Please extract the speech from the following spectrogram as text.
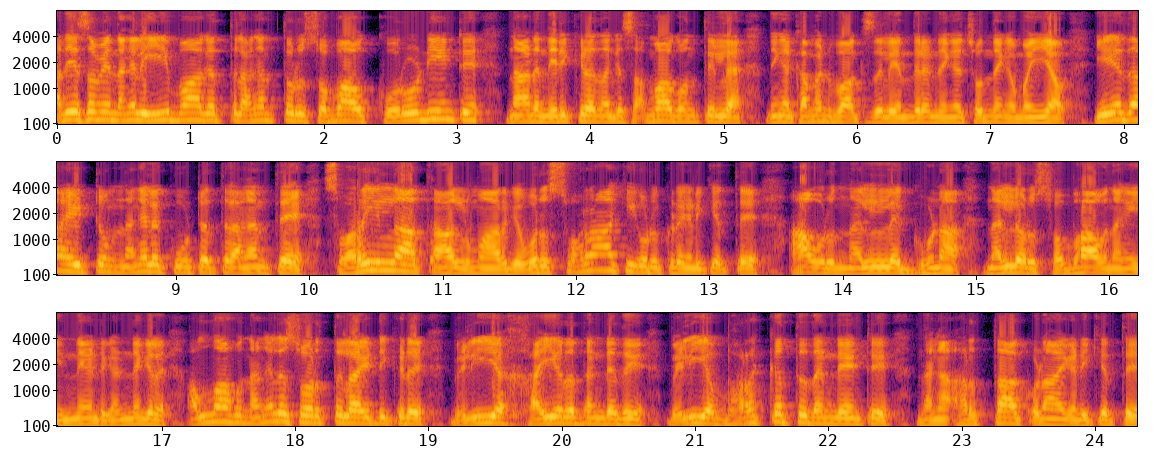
അതേസമയം ഞങ്ങൾ ഈ ഭാഗത്തിൽ അങ്ങനത്തെ ഒരു സ്വഭാവം കൊറോടിയിട്ട് നാട് നിരിക്കുന്നത് ഞങ്ങൾക്ക് സമാഗൊന്നില്ല നിങ്ങൾ കമന്റ് ബോക്സിൽ എന്തിനാണ് നിങ്ങൾ ചൊന്നെങ്ക മയ്യാവും? ഏതായിട്ടും ഞങ്ങളുടെ കൂട്ടത്തിൽ അങ്ങനത്തെ സ്വറയില്ലാത്ത ആൾമാർക്ക് ഒരു സ്വറാക്കി കൊടുക്കണം എനിക്കത്തെ ആ ഒരു നല്ല ഗുണ നല്ലൊരു സ്വഭാവം ഞങ്ങൾ ഇന്നേണ്ട് കണ്ടെങ്കിൽ അള്ളാഹു ഞങ്ങളെ സ്വരത്തിലായിട്ടിക്കട് വലിയ ഹൈർ തണ്ടത് വലിയ ഭറക്കത്ത് തണ്ടേട്ട് ഞങ്ങൾ അർത്ഥാക്കുണായ കണിക്കത്തെ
